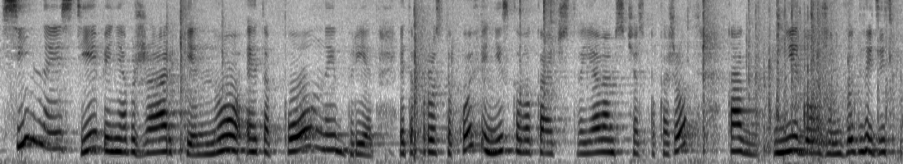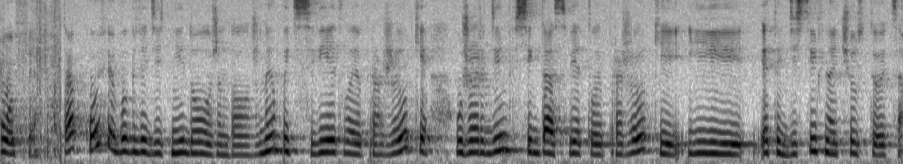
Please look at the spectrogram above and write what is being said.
сильная степень обжарки, но это полный бред. Это просто кофе низкого качества. Я вам сейчас покажу, как не должен выглядеть кофе. Так кофе выглядеть не должен. Должны быть светлые прожилки. У Жардин всегда светлые прожилки, и это действительно чувствуется.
